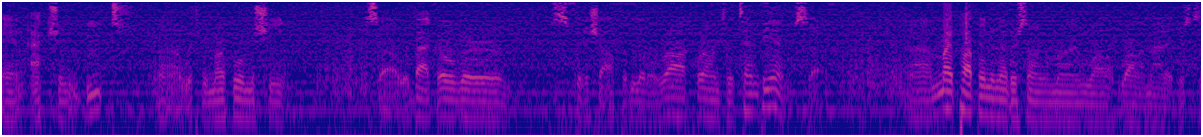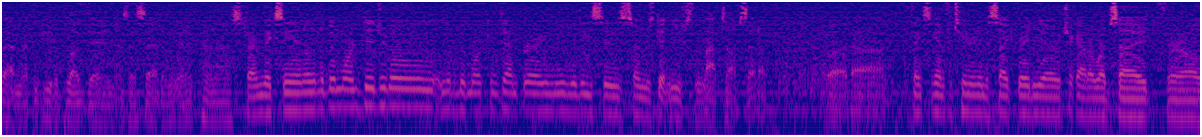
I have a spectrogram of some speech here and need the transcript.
and Action Beat uh, with Remarkable Machine. So we're back over. Let's finish off with a little rock. We're on till 10 p.m. So uh, might pop in another song of mine while while I'm at it, just because I have my computer plugged in. As I said, I'm gonna kind of start mixing in a little bit more digital, a little bit more contemporary new releases. So I'm just getting used to the laptop setup. But uh, thanks again for tuning in to Psych Radio. Check out our website for all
